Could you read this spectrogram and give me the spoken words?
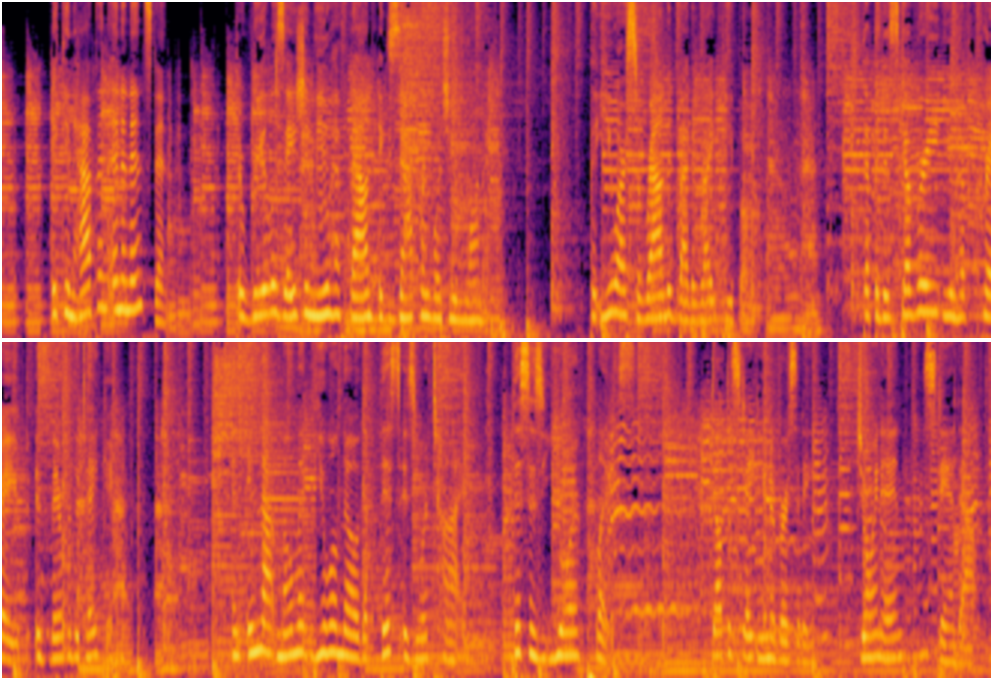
It can happen in an instant. The realization you have found exactly what you wanted. That you are surrounded by the right people. That the discovery you have craved is there for the taking. And in that moment, you will know that this is your time. This is your place. Delta State University. Join in, stand out.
